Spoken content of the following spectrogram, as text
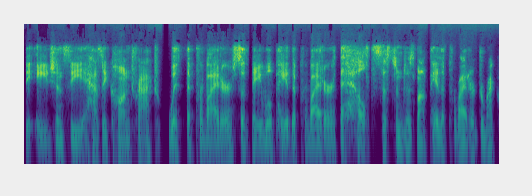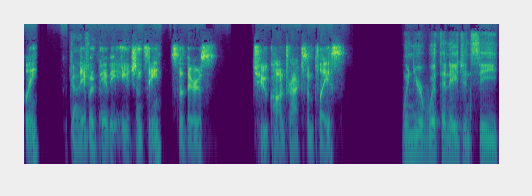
the agency has a contract with the provider, so they will pay the provider. The health system does not pay the provider directly. Gotcha. They would pay the agency. So there's two contracts in place. When you're with an agency,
